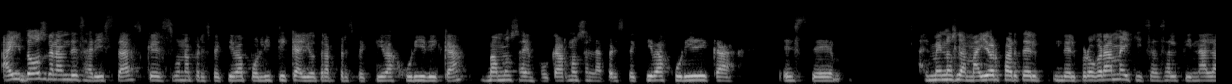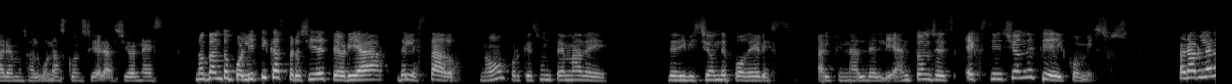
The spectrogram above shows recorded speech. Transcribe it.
Hay dos grandes aristas, que es una perspectiva política y otra perspectiva jurídica. Vamos a enfocarnos en la perspectiva jurídica este, al menos la mayor parte del, programa y quizás al final haremos algunas consideraciones, no tanto políticas, pero sí de teoría del Estado, ¿no? Porque es un tema de, división de poderes al final del día. Entonces, extinción de fideicomisos. Para hablar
